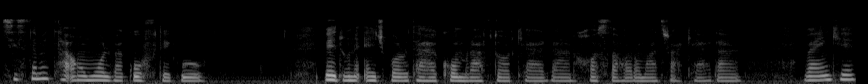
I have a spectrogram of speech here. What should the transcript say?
سیستم تعامل و گفتگو بدون اجبار و تحکم رفتار کردن خواسته ها رو مطرح کردن و اینکه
